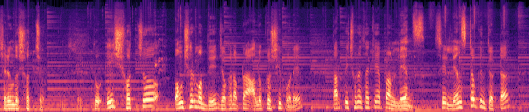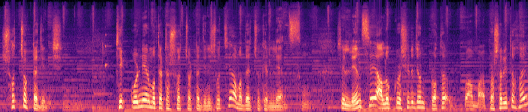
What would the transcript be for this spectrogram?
সেটা কিন্তু স্বচ্ছ। তো এই স্বচ্ছ অংশের মধ্যে যখন আপনার আলোক রশ্মি পড়ে তার পিছনে থাকে আপনার লেন্স সেই লেন্সটাও কিন্তু একটা স্বচ্ছ একটা জিনিস। ঠিক কর্নিয়ার মতো একটা স্বচ্ছ একটা জিনিস হচ্ছে আমাদের চোখের লেন্স সেই লেন্সে আলোক রশ্মিটা যখন প্রসারিত হয়,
